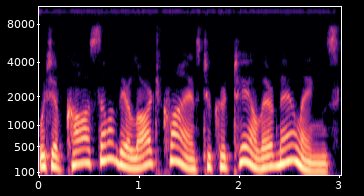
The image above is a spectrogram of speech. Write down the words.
which have caused some of their large clients to curtail their mailings.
